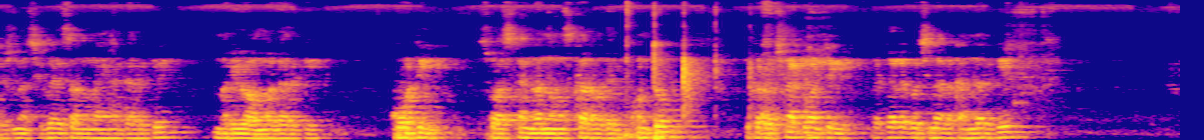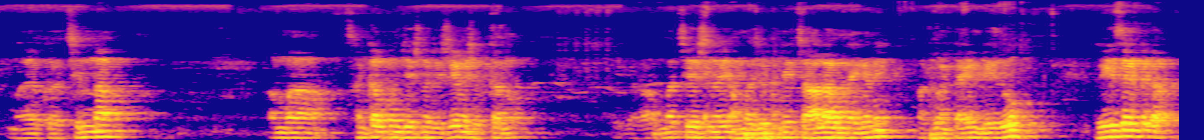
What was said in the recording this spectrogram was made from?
చేసిన శివయ్య స్వామి నాయన గారికి మరియు అమ్మగారికి కోటి స్వాస్థ్యంగా నమస్కారం తెలుపుకుంటూ ఇక్కడ వచ్చినటువంటి పెద్దలకు వచ్చిన వాళ్ళకి అందరికీ మా యొక్క చిన్న అమ్మ సంకల్పం చేసిన విషయమే చెప్తాను. అమ్మ చేసినవి అమ్మ చెప్పినవి చాలా ఉన్నాయి కానీ అటువంటి టైం లేదు. రీసెంట్గా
